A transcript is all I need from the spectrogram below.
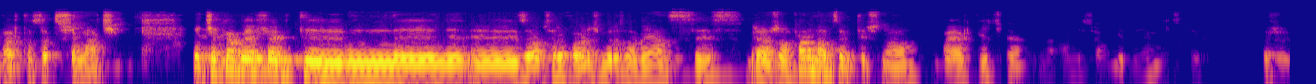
warto zatrzymać. Ciekawy efekt y, y, y, zaobserwowaliśmy rozmawiając z branżą farmaceutyczną, bo jak wiecie, no oni są jednymi z tych, którzy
